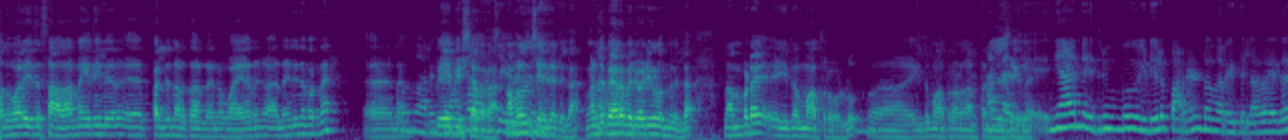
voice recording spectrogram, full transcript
അതുപോലെ ഇത് സാധാരണ രീതിയിൽ പല്ല് നടത്താറുണ്ടായിരുന്നു. വയറ് അതിന് പറഞ്ഞേ? ബേബി ഷവറ നമ്മളൊന്നും ചെയ്തിട്ടില്ല. അങ്ങനത്തെ വേറെ പരിപാടികളൊന്നുമില്ല. നമ്മുടെ ഇത് മാത്രമേ ഉള്ളൂ. ഇത് മാത്രമാണ് നടത്താൻ ചെയ്യുന്നത് ഞാൻ ഇതിനു മുമ്പ് വീഡിയോയിൽ പറഞ്ഞിട്ടുണ്ടോന്ന് അറിയത്തില്ല. അതായത്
